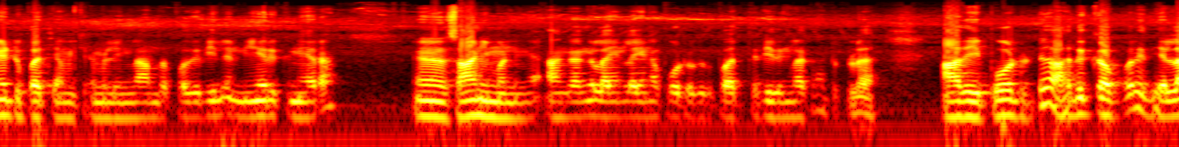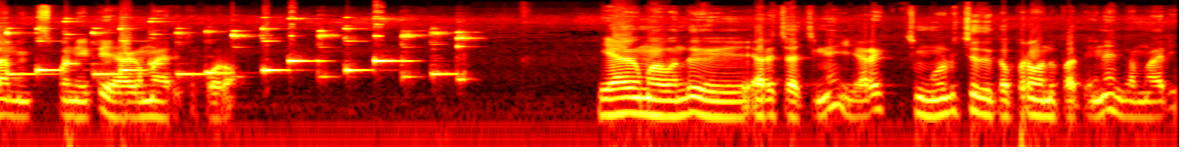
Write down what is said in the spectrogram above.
மேட்டுப்பாத்தி அமைக்கிறோம் இல்லைங்களா? அந்த பகுதியில் நேருக்கு நேராக சாணி மண்ணுங்க அங்கங்கே லைன் லைனாக போட்டுருக்குது. பார்த்து தெரியுதுங்களா காட்டுக்குள்ளே? அதை போட்டுட்டு அதுக்கப்புறம் இதெல்லாம் மிக்ஸ் பண்ணிவிட்டு ஏகமாக இறக்க போகிறோம் ஏகமாக வந்து இறைச்சாச்சுங்க. இறைச்சி முடிச்சதுக்கப்புறம் வந்து பார்த்தீங்கன்னா இந்த மாதிரி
